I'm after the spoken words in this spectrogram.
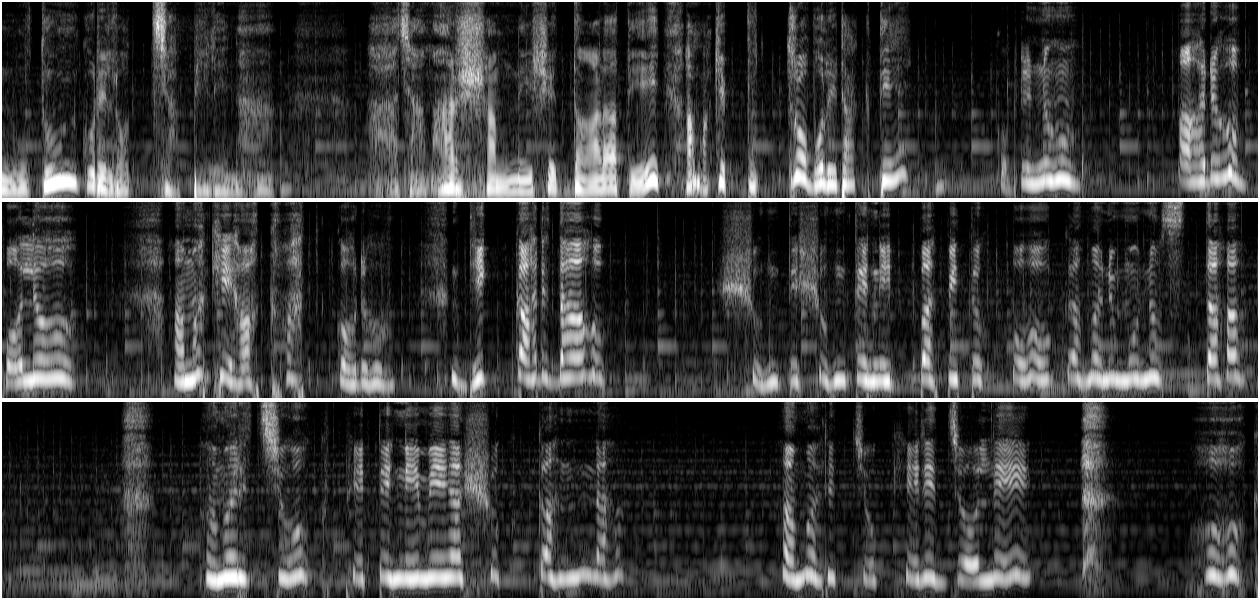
নতুন করে লজ্জা পেলে না? আজ আমার সামনে এসে দাঁড়াতে আমাকে পুত্র বলে ডাকতে? কর্ণ আরও বলো। আমাকে আঘাত করো ধিক্কার দাও। শুনতে শুনতে নির্বাপিত হোক আমার মনস্তাপ। আমার চোখ ফেটে নেমে আসুক কান্না আমার চোখের জলে হোক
